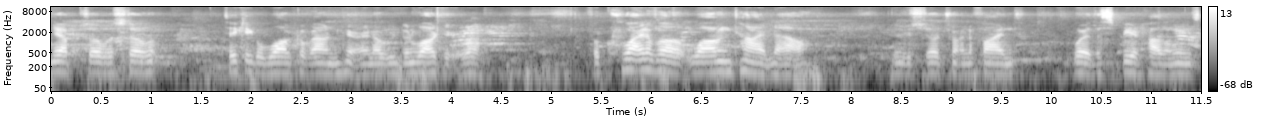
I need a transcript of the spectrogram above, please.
Yep, so we're still taking a walk around here. I know we've been walking around for quite of a long time now. We're still trying to find where the Spirit Halloween's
